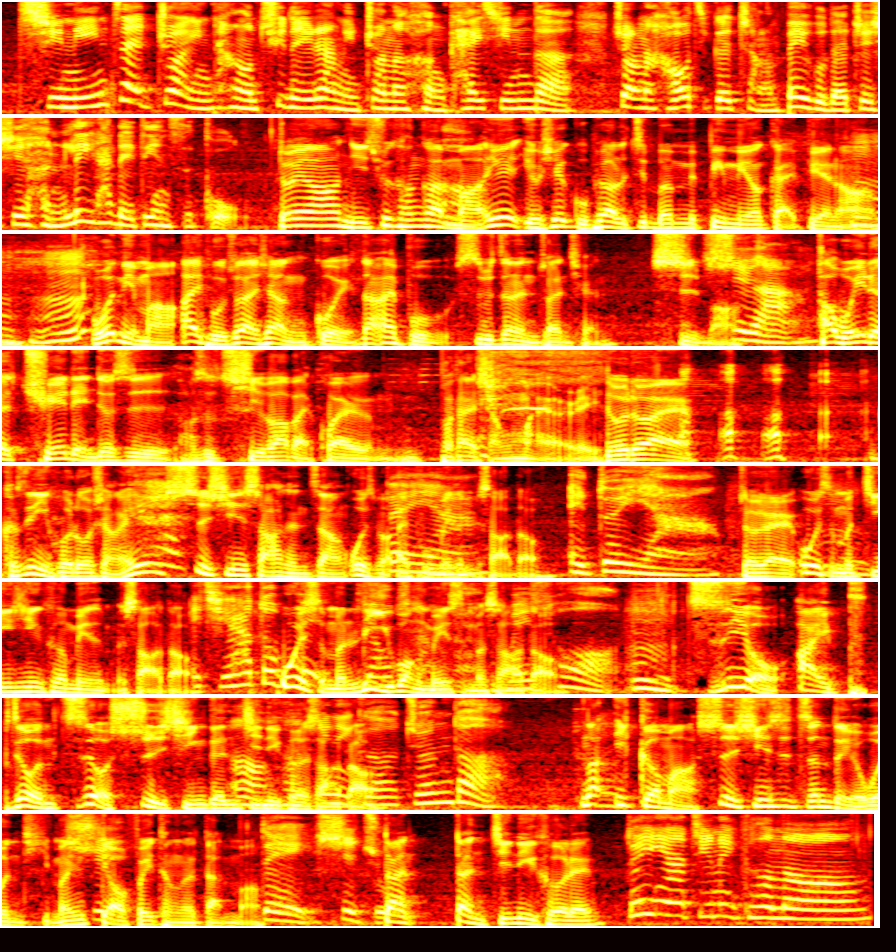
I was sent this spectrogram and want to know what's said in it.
请您再转一趟，去年让你赚得很开心的，赚了好几个长辈股的这些很厉害的电子股。对啊，你去看看嘛，因为有些股票的基本面并没有改变啊。我问你嘛，爱普虽然现在很贵，但爱普是不是真的很赚钱？是吗？是啊。它唯一的缺点就是好像七八百块不太想买而已，对不对？可是你回头想，哎，世新杀成这样，为什么爱普没怎么杀到？哎，对呀，对不对？为什么金星科没怎么杀到？其他都为什么力旺没怎么杀到？没错，嗯，只有爱普，只有只有世新跟金立科杀到，真的。那一个嘛，世新是真的有问题吗？因为掉飞腾的单嘛。对，是主。但但金立科嘞？对呀，金立科呢？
